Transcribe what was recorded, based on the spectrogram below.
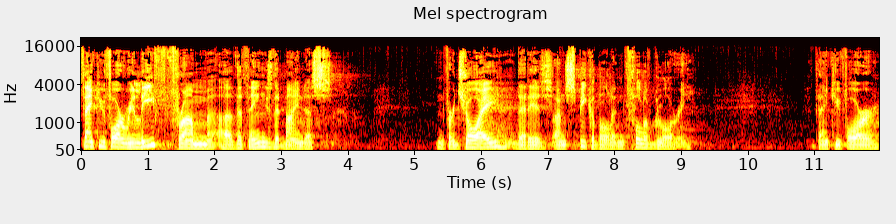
Thank you for relief from uh, the things that bind us, and for joy that is unspeakable and full of glory. Thank you for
